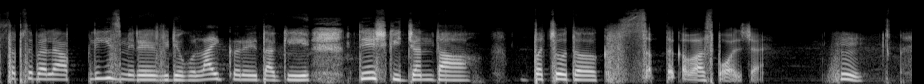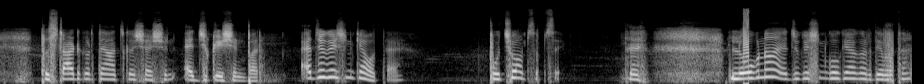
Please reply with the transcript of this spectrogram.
सबसे पहले आप प्लीज़ मेरे वीडियो को लाइक करें ताकि देश की जनता बच्चों तक सब तक आवाज़ पहुँच जाए। हम्म, तो स्टार्ट करते हैं आज का सेशन एजुकेशन पर। एजुकेशन क्या होता है? पूछो आप सबसे। लोग ना एजुकेशन को क्या करते हैं पता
